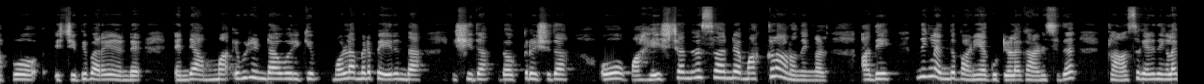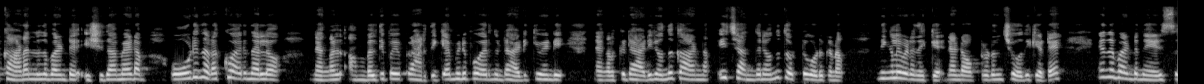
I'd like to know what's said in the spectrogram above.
അപ്പോ ചിപ്പി പറയുന്നുണ്ട് എന്റെ അമ്മ ഇവിടെ ഉണ്ടാവുമായിരിക്കും. മോളുടെ അമ്മയുടെ പേരെന്താ? ഇഷിത ഡോക്ടർ ഇഷിത. ഓ മഹേഷ് ചന്ദ്ര സാറിന്റെ മക്കളാണോ നിങ്ങൾ? അതെ നിങ്ങൾ എന്ത് പണിയാ കുട്ടികളെ കാണിച്ചത്? ക്ലാസ് കഴിഞ്ഞ് നിങ്ങളെ കാണാനെന്ന് പറഞ്ഞിട്ട് ഇഷിത മാഡം ഓടി നടക്കുമായിരുന്നല്ലോ ഞങ്ങൾ അമ്പലത്തിൽ പോയി പ്രാർത്ഥിക്കാൻ വേണ്ടി പോയിരുന്നു ഡാഡിക്ക് വേണ്ടി. ഞങ്ങൾക്ക് ഡാഡിനെ ഒന്ന് കാണണം ഈ ചന്ദന ഒന്ന് തൊട്ട് കൊടുക്കണം. നിങ്ങൾ ഇവിടെ നിൽക്കുക ഞാൻ ഡോക്ടറോടൊന്ന് ചോദിക്കട്ടെ? എന്ന് പറഞ്ഞിട്ട് നേഴ്സ്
